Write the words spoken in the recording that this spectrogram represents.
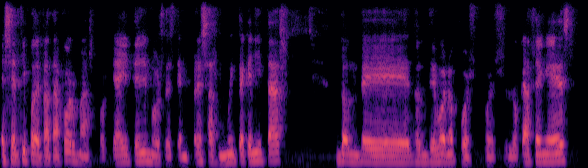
ese tipo de plataformas, porque ahí tenemos desde empresas muy pequeñitas donde, donde bueno, pues, pues lo que hacen es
